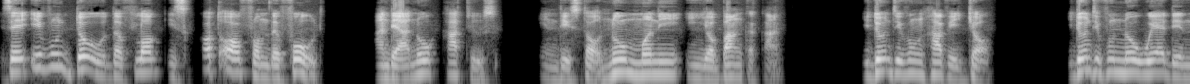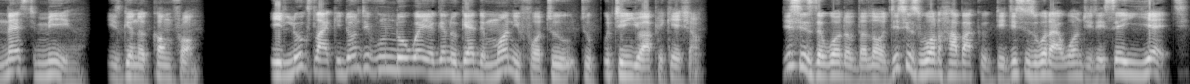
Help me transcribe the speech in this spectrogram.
Say, even though the flock is cut off from the fold and there are no cattle in the store, no money in your bank account, you don't even have a job, you don't even know where the next meal is going to come from. It looks like you don't even know where you're going to get the money for to, to put in your application. This is the word of the Lord. This is what Habakkuk did. This is what I want you to say. Yet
